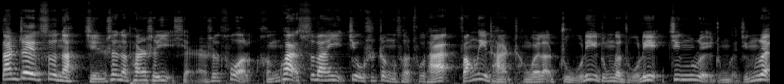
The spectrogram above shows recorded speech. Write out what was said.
但这次呢，谨慎的潘石屹显然是错了。很快，四万亿救市政策出台，房地产成为了主力中的主力，精锐中的精锐。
